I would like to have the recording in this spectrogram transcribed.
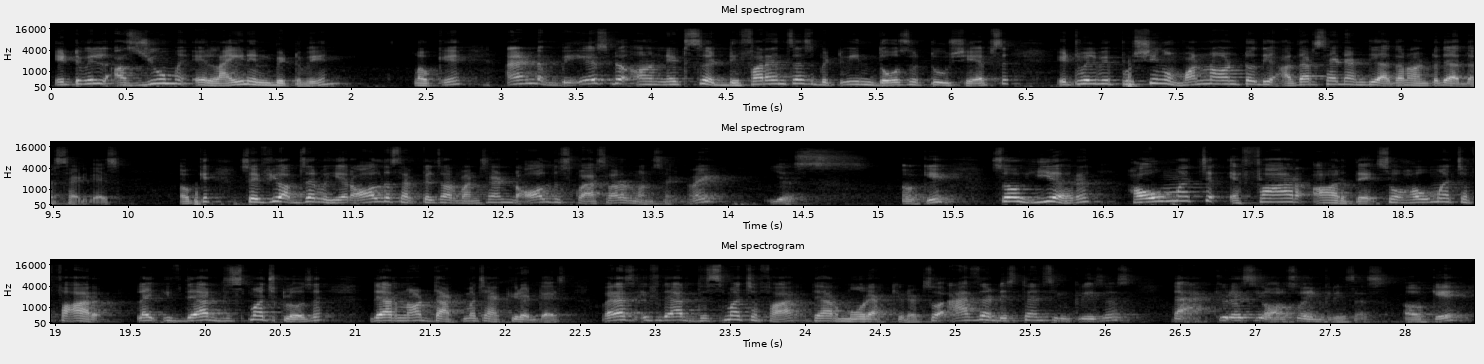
it will assume a line in between okay? And based on its differences between those two shapes it will be pushing one onto the other side and the other onto the other side guys. Okay? So if you observe here all the circles are one side and all the squares are on one side right? Yes. Okay? So here how much fr are they? So how much far? Like if they are this much close they are not that much accurate guys. Whereas if they are this much far they are more accurate. So as the distance increases the accuracy also increases. Okay?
